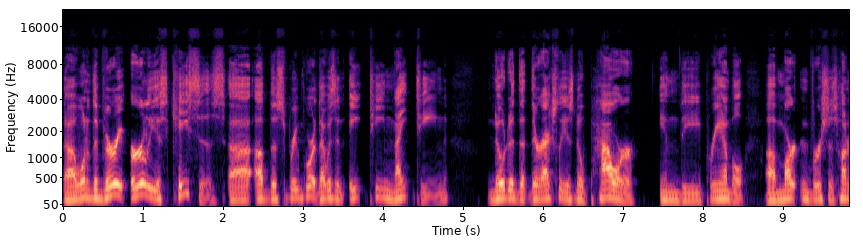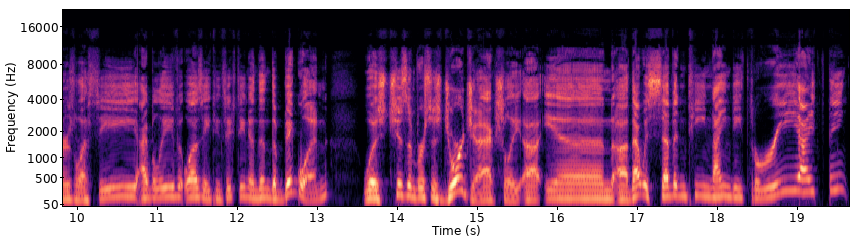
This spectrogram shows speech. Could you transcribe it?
uh, one of the very earliest cases uh, of the Supreme Court. That was in 1819, noted that there actually is no power in the preamble. Uh, Martin versus Hunter's Lessee, I believe it was 1816, and then the big one was Chisholm versus Georgia. Actually, uh, in uh, that was 1793, I think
